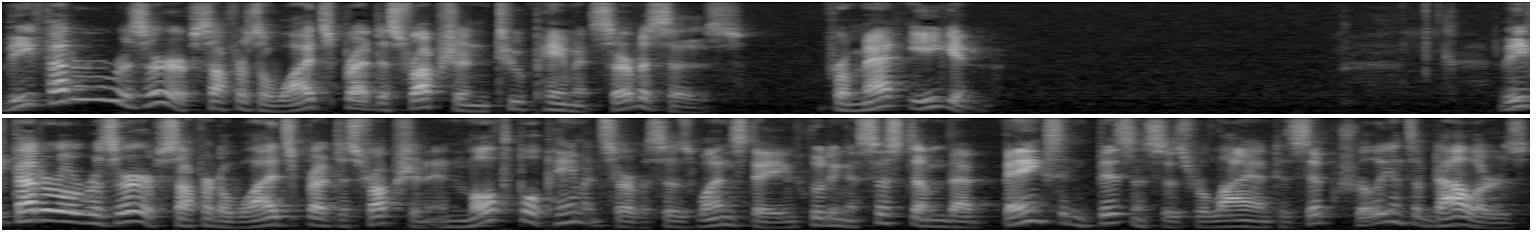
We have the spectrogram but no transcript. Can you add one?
The Federal Reserve suffers a widespread disruption to payment services. From Matt Egan. The Federal Reserve suffered a widespread disruption in multiple payment services Wednesday, including a system that banks and businesses rely on to zip trillions of dollars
